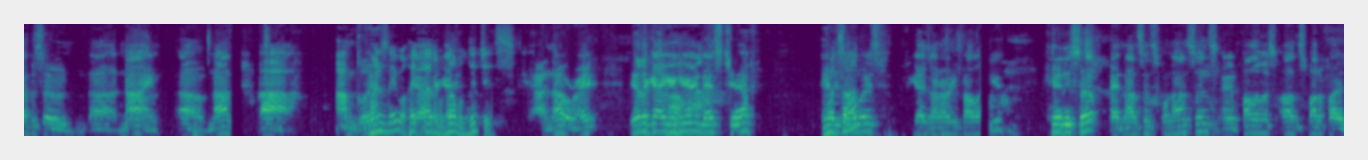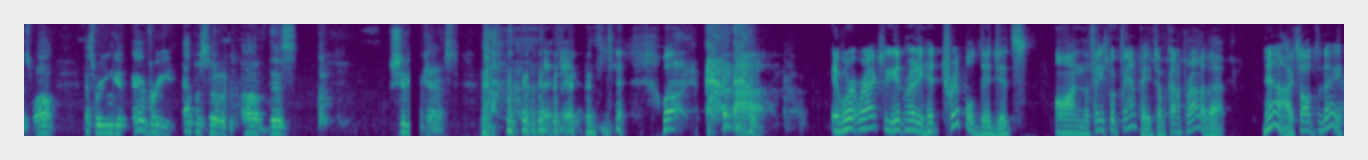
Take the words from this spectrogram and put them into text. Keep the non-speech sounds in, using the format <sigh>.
episode uh, nine of non. Uh, I'm Glenn. Wednesday we'll hit double double digits. I know, right? The other guy you're Oh, hearing, wow. that's Jeff. And What's as up? always, if you guys aren't already following you, hit us up at Nonsensical Nonsense and follow us on Spotify as well. That's where you can get every episode of this shitty cast. <laughs> well, uh, and we're we're actually getting ready to hit triple digits on the Facebook fan page. I'm kind of proud of that. Yeah, I saw it today.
